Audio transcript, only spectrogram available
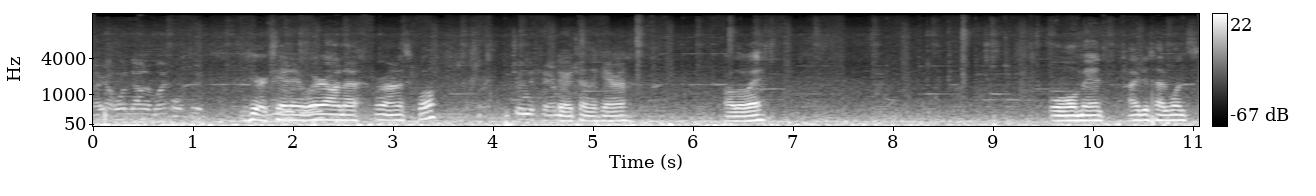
I got one down in my hole too. Here, kid, we're on a we're on a school. Turn the camera. Here, turn the camera all the way. Oh man, I just had one s-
